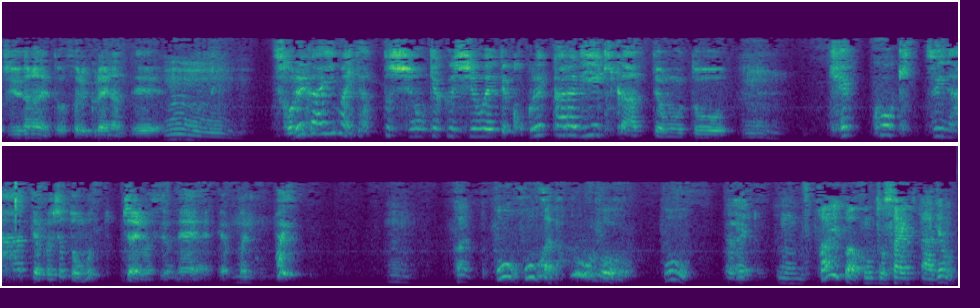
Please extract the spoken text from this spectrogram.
17年とかそれくらいなんで、うん。それが今やっと焼却し終えて、これから利益かって思うと、うん。結構きついなーってやっぱちょっと思っちゃいますよね、やっぱり。はい。うん。フォー、フォーかな？フォーフォー。ん、ファイブは本当最近、あ、でも、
